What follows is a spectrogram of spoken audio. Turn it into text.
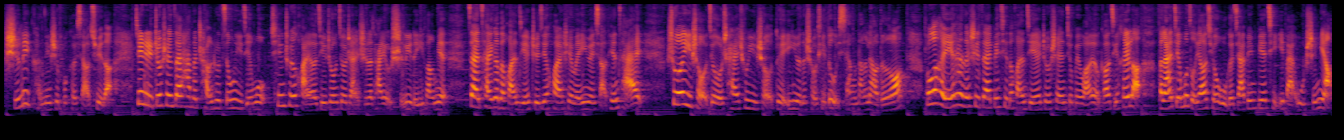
实力肯定是不可小觑的。近日，周深在他的常驻综艺节目《青春环游记》中就展示了他有实力的一方面，在猜歌的环节直接化身为音乐小天才，说一首就猜出一首，对音乐的熟悉度相当了得哦。不过很遗憾的是，在憋气的环节，周深就被网友高级黑了。本来节目组要求五个嘉宾憋气一百五十秒，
